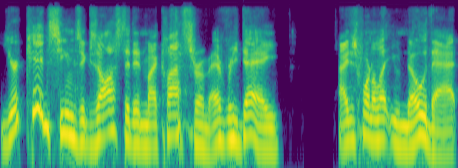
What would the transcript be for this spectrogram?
your kid seems exhausted in my classroom every day. I just want to let you know that.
